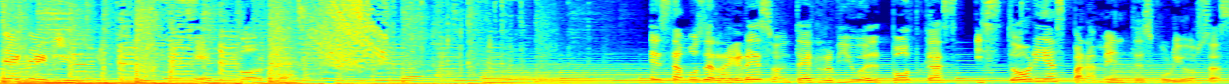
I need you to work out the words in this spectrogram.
Tech Review, el podcast. Estamos de regreso en Tech Review, el podcast Historias para Mentes Curiosas.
